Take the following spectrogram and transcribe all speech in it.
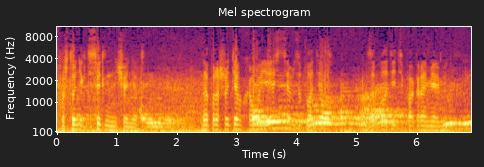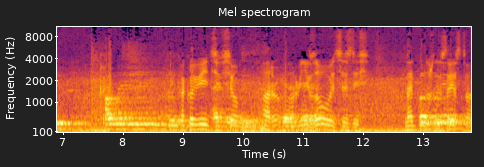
Потому что у них действительно ничего нет. Но я прошу тех, у кого есть, тем заплатить. Заплатите, по крайней мере. Many Как вы видите, все организовывается здесь. На это нужны средства.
